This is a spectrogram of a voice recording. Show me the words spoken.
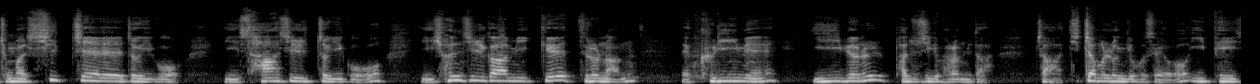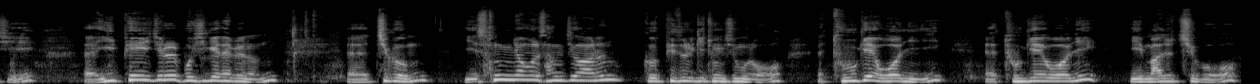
정말 실제적이고 이 사실적이고 이 현실감 있게 드러난 그림의 이변을 봐주시기 바랍니다. 자, 뒷장을 넘겨보세요. 이 페이지. 이 페이지를 보시게 되면은 지금 이 성령을 상징하는 그 비둘기 중심으로 두 개의 원이 두 개의 원이 이 마주치고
